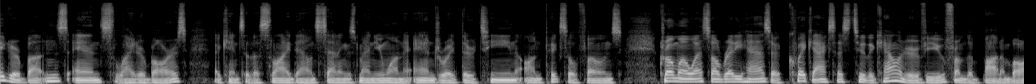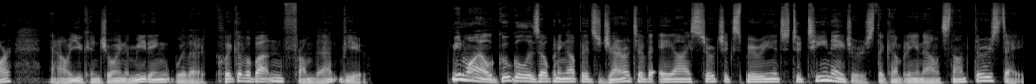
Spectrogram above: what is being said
bigger buttons and slider bars, akin to the slide down settings menu on Android 13 on Pixel phones. Chrome OS already has a quick access to the calendar view from the bottom bar. Now you can join a meeting with a click of a button from that view. Meanwhile, Google is opening up its generative AI search experience to teenagers, the company announced on Thursday.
